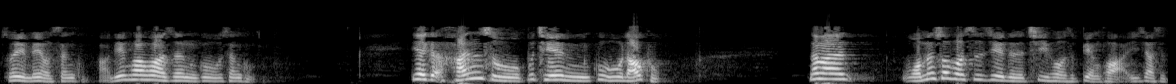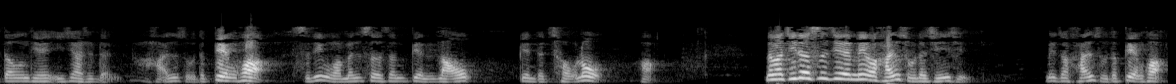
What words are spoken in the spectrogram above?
所以没有生苦啊，莲花化身故无生苦。第二个，寒暑不迁故无劳苦。那么我们娑婆世界的气候是变化，一下是冬天，一下是冷，寒暑的变化使令我们色身变老，变得丑陋啊。那么极乐世界没有寒暑的情形，那种寒暑的变化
